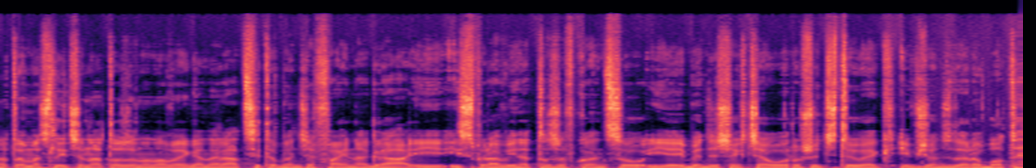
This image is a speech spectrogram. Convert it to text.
Natomiast liczę na to, że na nowej generacji to będzie fajna gra i, i sprawi na to, że w końcu EA będzie się chciało ruszyć tyłek i wziąć do roboty.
